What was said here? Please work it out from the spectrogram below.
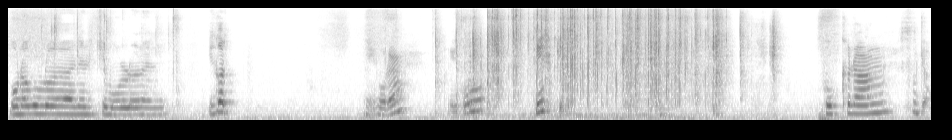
뭐라고 불러야 될지 모르는 이것 이거랑 그리고 비스킷 포크랑 수저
